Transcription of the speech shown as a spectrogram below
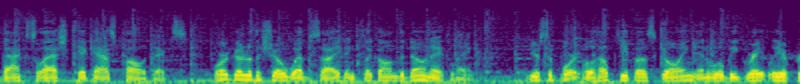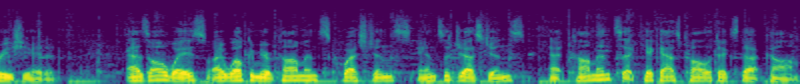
backslash kickasspolitics. Or go to the show website and click on the donate link. Your support will help keep us going and will be greatly appreciated. As always, I welcome your comments, questions, and suggestions at comments at kickasspolitics.com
